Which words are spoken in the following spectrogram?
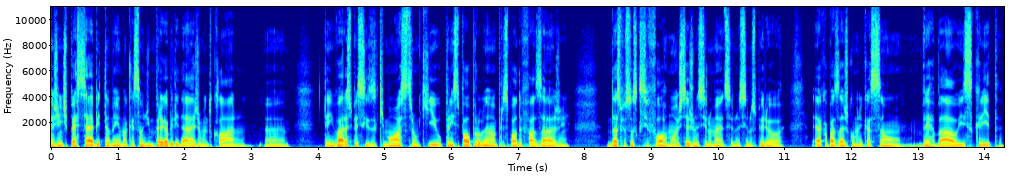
a gente percebe também uma questão de empregabilidade muito clara. Uh, tem várias pesquisas que mostram que o principal problema, a principal defasagem das pessoas que se formam hoje, seja no ensino médio, seja no ensino superior, é a capacidade de comunicação verbal e escrita.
